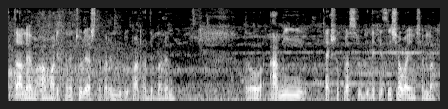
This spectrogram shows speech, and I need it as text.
তাহলে আমার এখানে চলে আসতে পারেন রুগী পাঠাতে পারেন। তো আমি একশো প্লাস রুগী দেখেছি, সবাই ইনশাল্লাহ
